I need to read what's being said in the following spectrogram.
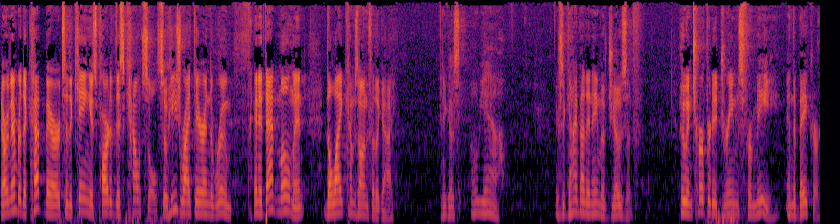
Now remember, the cupbearer to the king is part of this council, so he's right there in the room. And at that moment, the light comes on for the guy. And he goes, Oh, yeah. There's a guy by the name of Joseph who interpreted dreams for me and the baker.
